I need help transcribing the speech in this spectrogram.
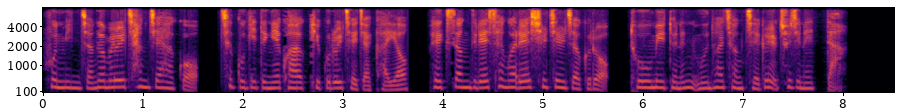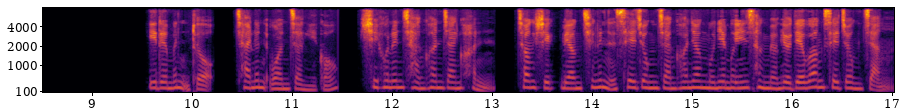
훈민정음을 창제하고 측국이 등의 과학기구를 제작하여 백성들의 생활에 실질적으로 도움이 되는 문화 정책을 추진했다. 이름은 도, 자는 원정이고 시호는 장헌장헌, 정식 명칭은 세종장헌 영 문예무인 상명효대왕 세종장.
